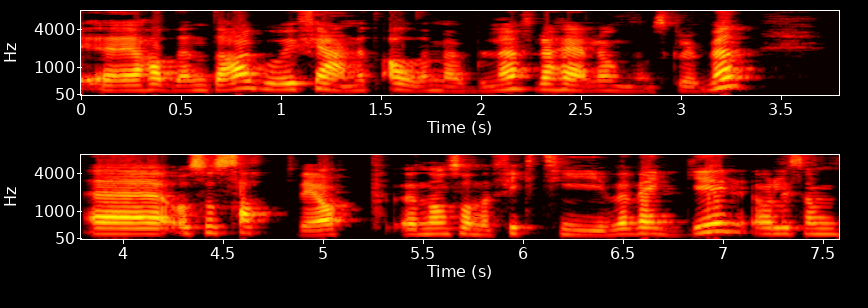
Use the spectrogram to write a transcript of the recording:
eh, hadde en dag hvor vi fjernet alle møblene fra hele ungdomsklubben. Eh, og så satte vi opp noen sånne fiktive vegger og liksom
